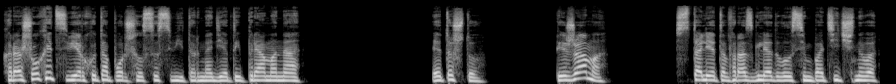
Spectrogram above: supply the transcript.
Хорошо хоть сверху топорщился свитер, надетый прямо на... «Это что, пижама?» Столетов разглядывал симпатичного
